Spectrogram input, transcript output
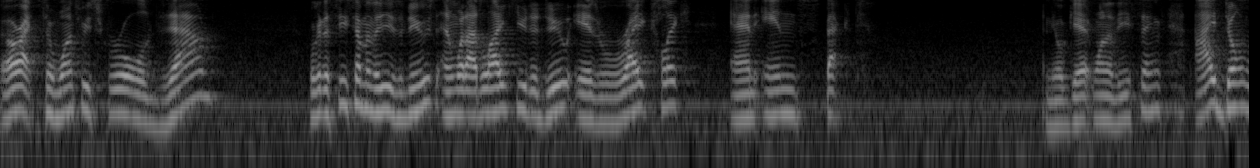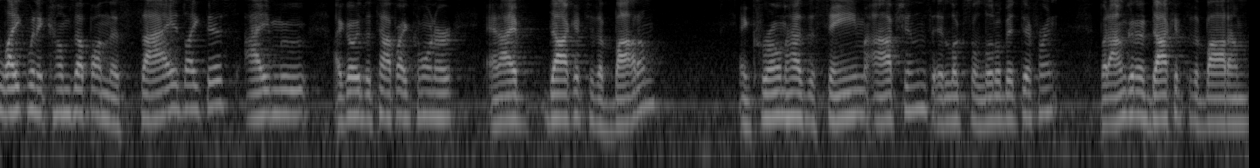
All right, so once we scroll down, we're going to see some of these news, and what I'd like you to do is right click and inspect. And you'll get one of these things. I don't like when it comes up on the side like this. I move, I go to the top right corner and I dock it to the bottom. And Chrome has the same options. It looks a little bit different, but I'm going to dock it to the bottom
